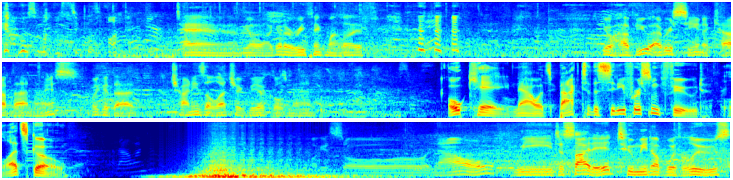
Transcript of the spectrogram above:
Ghostbusters. Damn, yo, I gotta rethink my life. yo, have you ever seen a cab that nice? Look at that. Chinese electric vehicles, man. Okay, now it's back to the city for some food. Let's go. Okay, so now we decided to meet up with Lou's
